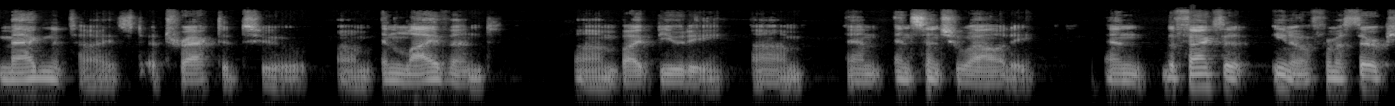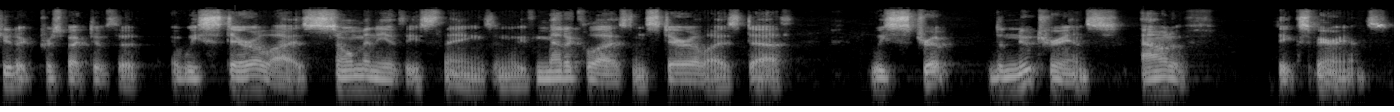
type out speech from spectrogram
magnetized, attracted to, um, enlivened um, by beauty um, and and sensuality. And the fact that you know, from a therapeutic perspective, that we sterilize so many of these things, and we've medicalized and sterilized death. We strip the nutrients out of the experience.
